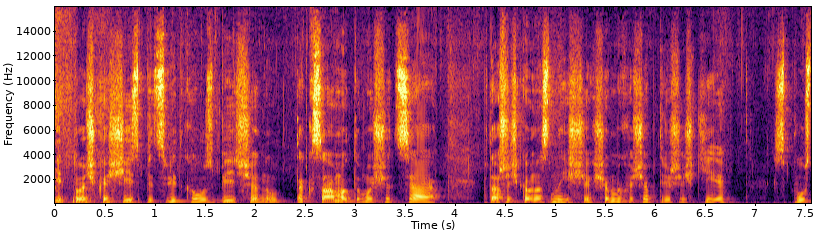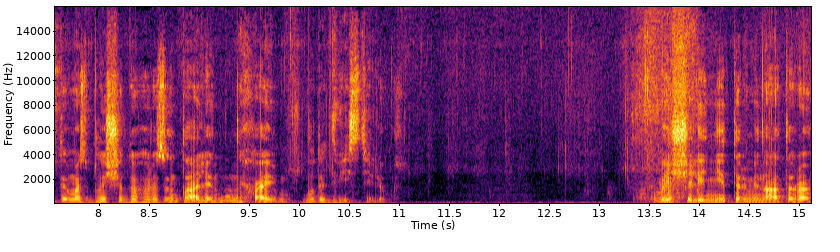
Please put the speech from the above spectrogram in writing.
І точка 6 підсвітка узбіччя. Ну, так само, тому що ця пташечка в нас нижча. Якщо ми хоча б трішечки спустимось ближче до горизонталі, ну нехай буде 200 люкс. Вище лінії термінатора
